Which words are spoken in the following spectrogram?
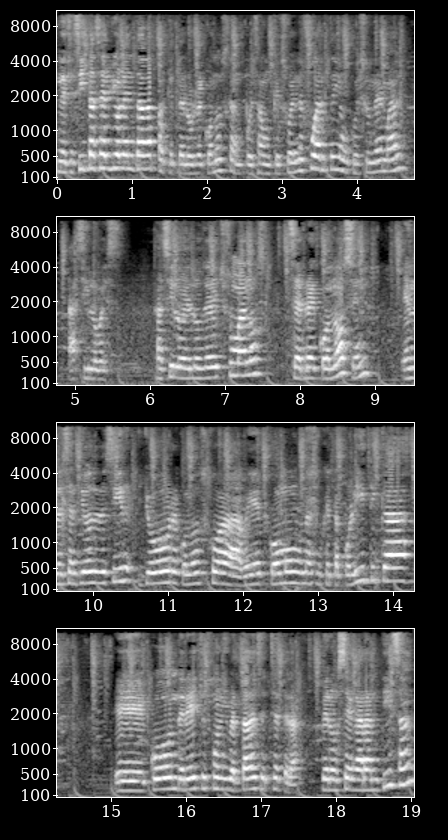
necesitas ser violentada para que te lo reconozcan, pues aunque suene fuerte y aunque suene mal, así lo es. Así lo es, los derechos humanos se reconocen en el sentido de decir yo reconozco a Beth como una sujeta política, eh, con derechos, con libertades, etc. Pero se garantizan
